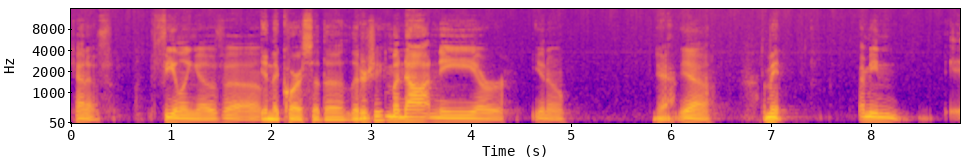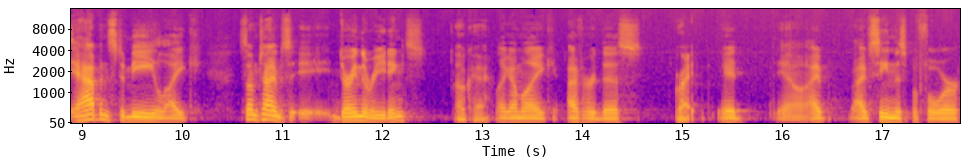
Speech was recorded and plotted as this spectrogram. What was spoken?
kind of feeling of uh, in the course of the liturgy? monotony or, you know, Yeah. yeah. I mean, I mean, it happens to me like sometimes eh, during the readings, okay. like I'm like, I've heard this. Right. It, you know, I've, I've seen this before.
